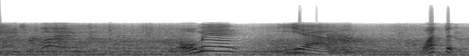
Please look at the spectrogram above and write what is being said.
Thanks for playing. Oh man, yeah. what the?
